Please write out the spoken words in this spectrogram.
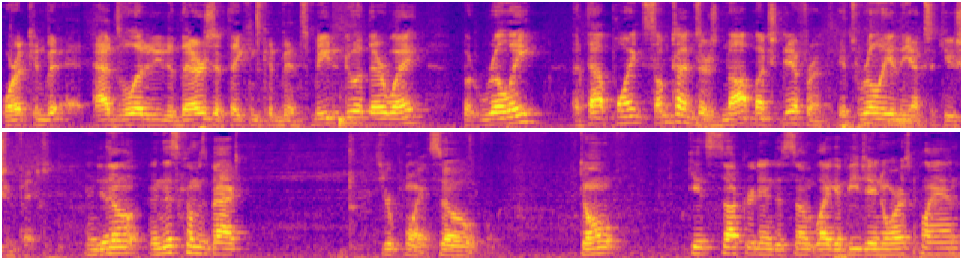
or it adds validity to theirs if they can convince me to do it their way. But really, at that point, sometimes there's not much difference. It's really in the execution phase. And don't. And this comes back to your point. So don't get suckered into some like a BJ Norris plan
